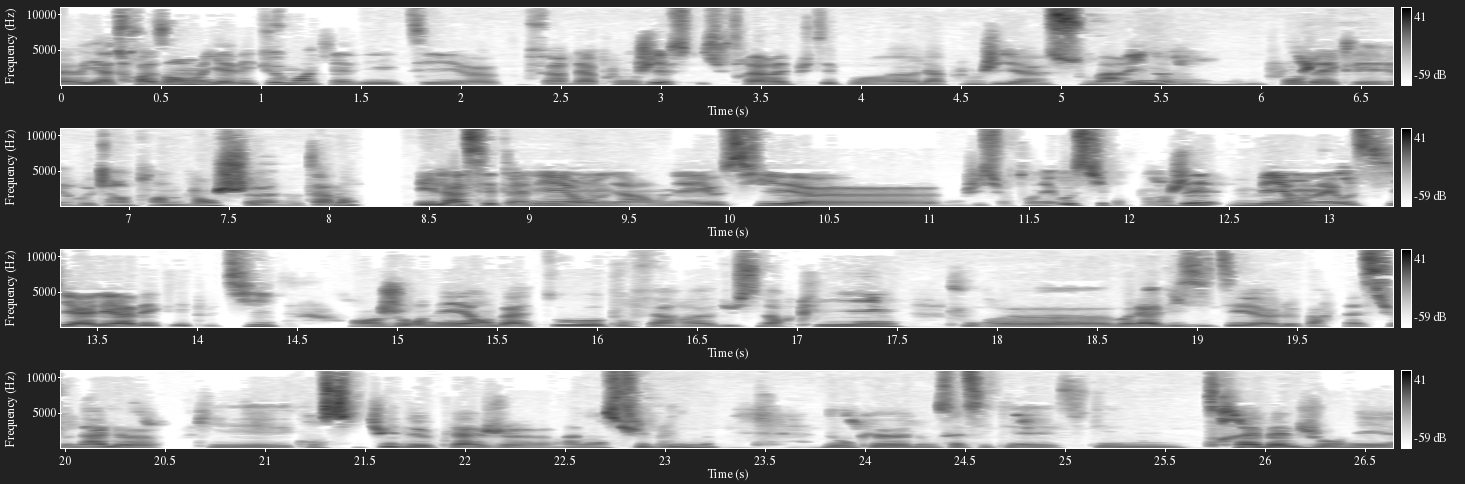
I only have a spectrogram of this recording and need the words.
Euh, il y a trois ans, il y avait que moi qui avait été pour faire de la plongée, parce que je suis très réputée pour la plongée sous-marine. On, on, plonge avec les requins pointe blanche notamment. Et là, cette année, on, a, on est aussi, euh, j'y suis retournée aussi pour plonger, mais on est aussi allé avec les petits en journée, en bateau, pour faire euh, du snorkeling, pour euh, voilà visiter euh, le parc national euh, qui est constitué de plages vraiment sublimes. Donc, donc ça, c'était c'était une très belle journée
